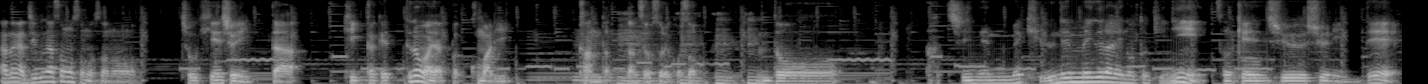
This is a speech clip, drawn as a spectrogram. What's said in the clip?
あなんか自分がそもそもその長期研修に行ったきっかけっていうのはやっぱ困り感だったんですよ、それこそ。うんううんんと8年目9年目ぐらいの時にその研修主任で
